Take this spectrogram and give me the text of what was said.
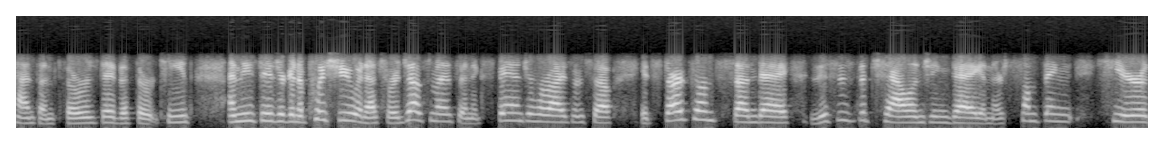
10th, and Thursday the 13th. And these days are going to push you and ask for adjustments and expand your horizon. So it starts on Sunday. This is the challenging day, and there's something here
